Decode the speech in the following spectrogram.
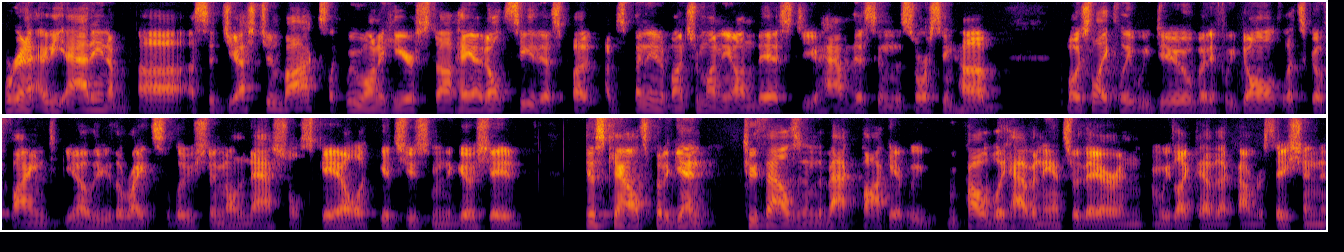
We're going to be adding a, uh, a suggestion box. Like we want to hear stuff. Hey, I don't see this, but I'm spending a bunch of money on this. Do you have this in the sourcing hub? Most likely we do, but if we don't, let's go find you know the, the right solution on the national scale. It gets you some negotiated discounts, but again, 2000 in the back pocket, we, we probably have an answer there, and, and we'd like to have that conversation.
